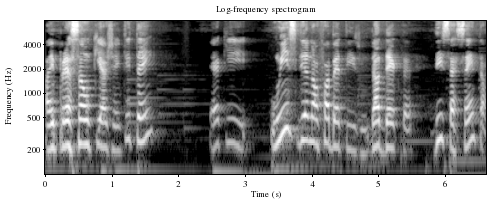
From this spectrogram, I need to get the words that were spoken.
A impressão que a gente tem é que o índice de analfabetismo da década de 60,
